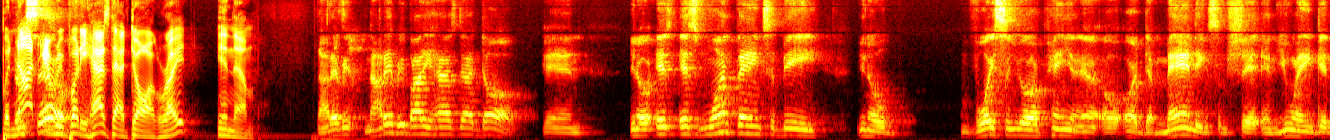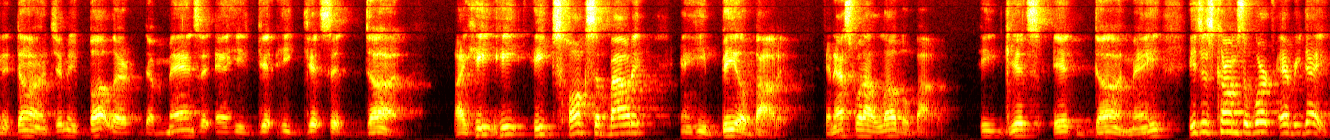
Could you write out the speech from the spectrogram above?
but himself. not everybody has that dog, right? In them. Not every not everybody has that dog. And you know, it's it's one thing to be, you know, voicing your opinion uh, or, or, demanding some shit and you ain't getting it done. Jimmy Butler demands it and he get he gets it done. Like he he he talks about it and he be about it. And that's what I love about him. He gets it done, man. He, he just comes to work every day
